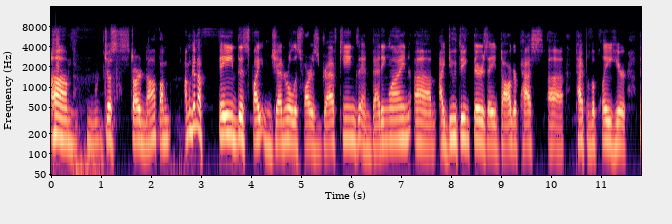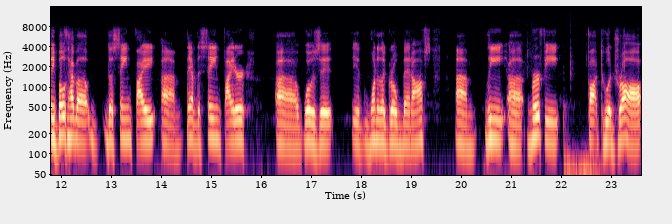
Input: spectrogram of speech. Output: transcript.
Um, just starting off, I'm I'm gonna fade this fight in general as far as DraftKings and betting line. Um, I do think there's a dog or pass uh, type of a play here. They both have a the same fight. Um, they have the same fighter. Uh, what was it? it one of the Grove bet offs. Um, Lee uh, Murphy fought to a draw.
